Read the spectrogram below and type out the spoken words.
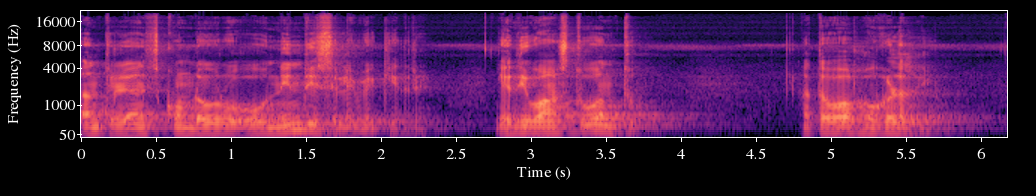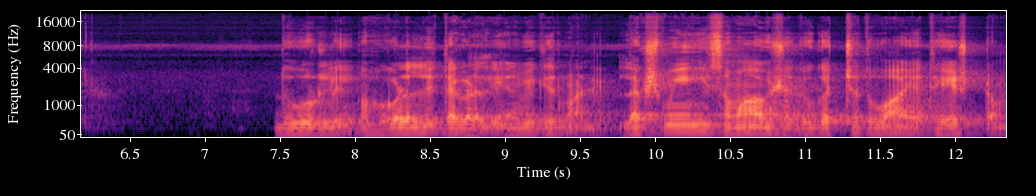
ಅಂತೇಳಿ ಅನಿಸ್ಕೊಂಡವರು ನಿಂದಿಸಲೇಬೇಕಿದ್ರೆ. ಯದಿ ಯದಿವಾಸ್ತು ಅಂತು, ಅಥವಾ ಹೊಗಳಲಿ ದೂರಲಿ, ಹೊಗಳಲ್ಲಿ ತೆಗಳಲಿ, ಏನು ಬೇಕಿದ್ರೆ ಮಾಡಲಿ. ಲಕ್ಷ್ಮೀ ಸಮಾವಿಶದು ಗಚ್ಚತು ವಾ ಯಥೇಷ್ಟಂ.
